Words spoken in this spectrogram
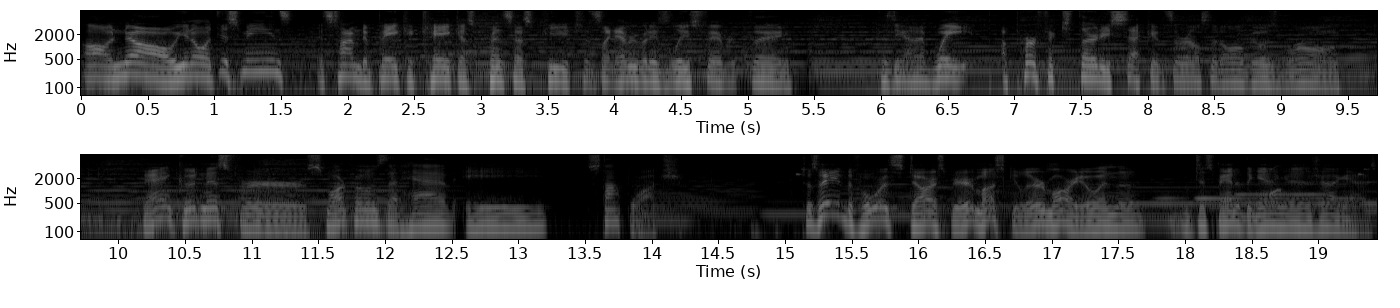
Oh no, you know what this means? It's time to bake a cake as Princess Peach. It's like everybody's least favorite thing. Because you gotta wait a perfect 30 seconds or else it all goes wrong. Thank goodness for smartphones that have a stopwatch. To save the fourth Star Spirit, Muskular, Mario, and uh, disbanded the gang of Shy Guys.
